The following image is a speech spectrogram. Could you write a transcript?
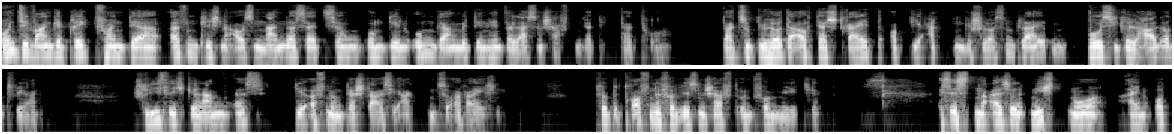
Und sie waren geprägt von der öffentlichen Auseinandersetzung um den Umgang mit den Hinterlassenschaften der Diktatur. Dazu gehörte auch der Streit, ob die Akten geschlossen bleiben, wo sie gelagert werden. Schließlich gelang es, die Öffnung der Stasi-Akten zu erreichen. Für Betroffene, für Wissenschaft und für Medien. Es ist also nicht nur ein Ort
